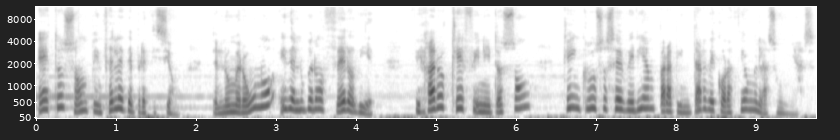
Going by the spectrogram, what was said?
Estos son pinceles de precisión del número 1 y del número 010. Fijaros qué finitos son que incluso servirían para pintar decoración en las uñas.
